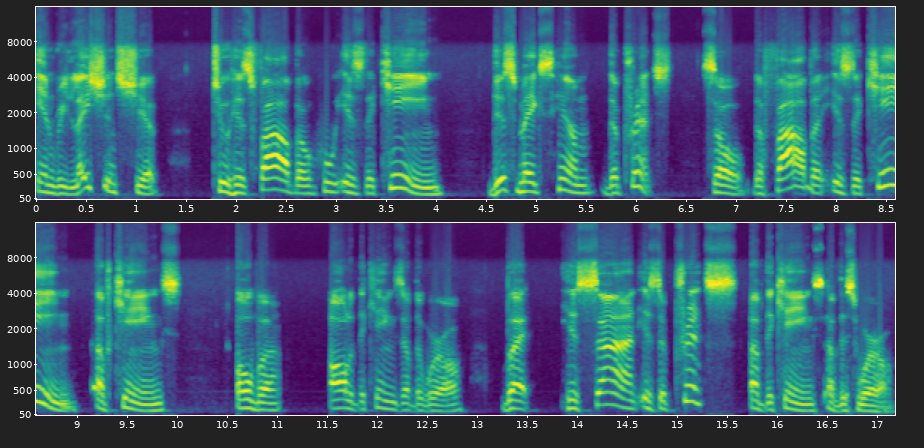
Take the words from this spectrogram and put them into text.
in relationship to his father, who is the king, This makes him the prince. So the Father is the king of kings over all of the kings of the world, but his son is the prince of the kings of this world.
